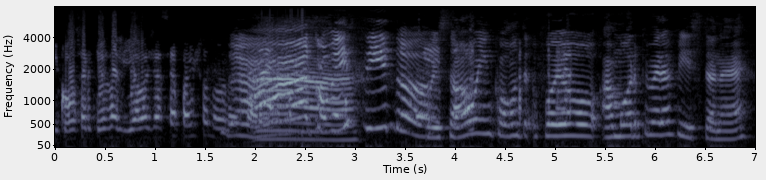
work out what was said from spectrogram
E com certeza ali ela já se apaixonou, né? Ah, Ah. convencido! foi só um encontro, foi o amor à primeira vista, né?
